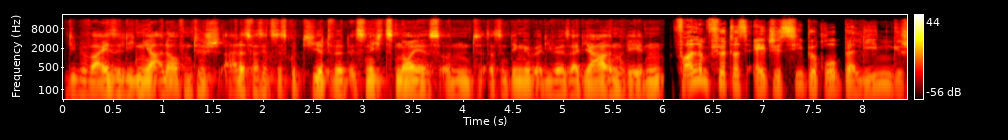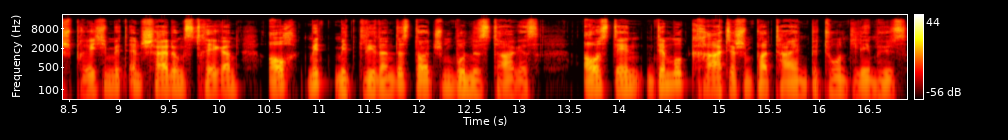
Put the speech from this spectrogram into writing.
die Beweise liegen ja alle auf dem Tisch. Alles, was jetzt diskutiert wird, ist nichts Neues. Und das sind Dinge, über die wir seit Jahren reden. Vor allem führt das AGC-Büro Berlin Gespräche mit Entscheidungsträgern, auch mit Mitgliedern des Deutschen Bundestages. Aus den demokratischen Parteien, betont Lehmhüß.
